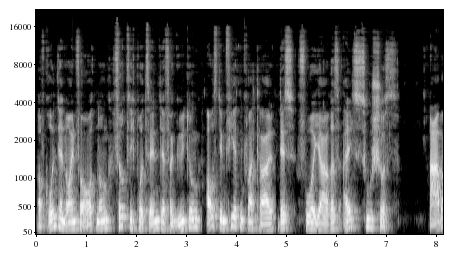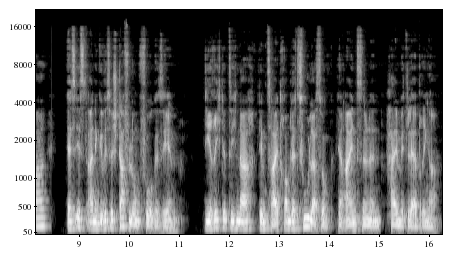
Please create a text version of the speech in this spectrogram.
aufgrund der neuen Verordnung 40 Prozent der Vergütung aus dem vierten Quartal des Vorjahres als Zuschuss. Aber es ist eine gewisse Staffelung vorgesehen. Die richtet sich nach dem Zeitraum der Zulassung der einzelnen Heilmittelerbringer.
